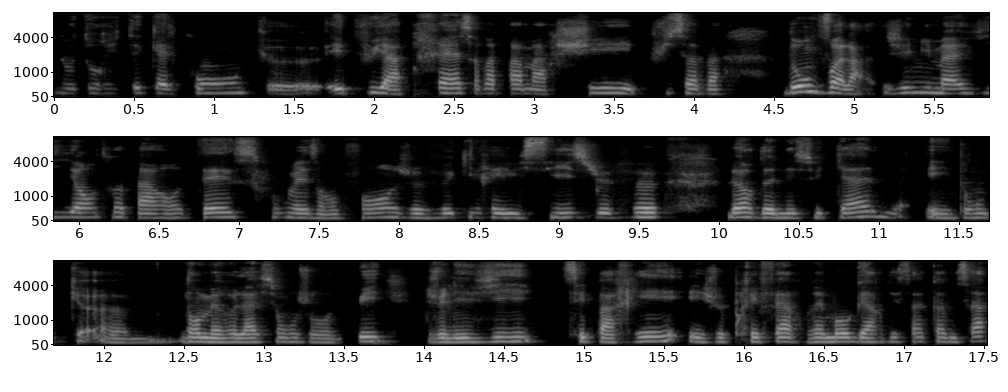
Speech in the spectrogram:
une autorité quelconque. Euh, et puis après, ça va pas marcher. Et puis ça va. Donc voilà, j'ai mis ma vie entre parenthèses pour mes enfants. Je veux qu'ils réussissent, je veux leur donner ce calme. Et donc, dans mes relations aujourd'hui, je les vis séparées et je préfère vraiment garder ça comme ça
